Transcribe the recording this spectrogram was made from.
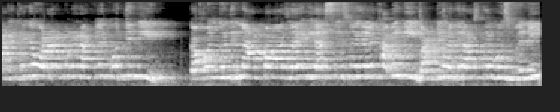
আগে থেকে অর্ডার করে রাখলে ক্ষতি কি? তখন যদি না পাওয়া যায় গ্যাস শেষ হয়ে গেলে খাবে কি? বাটি হাতে রাস্তায় বসবে নি?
